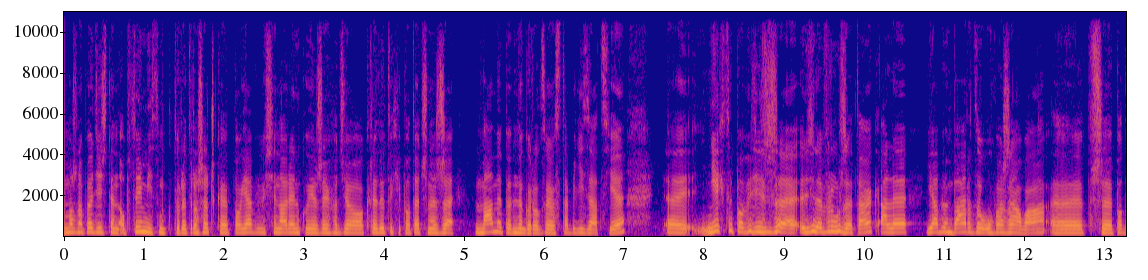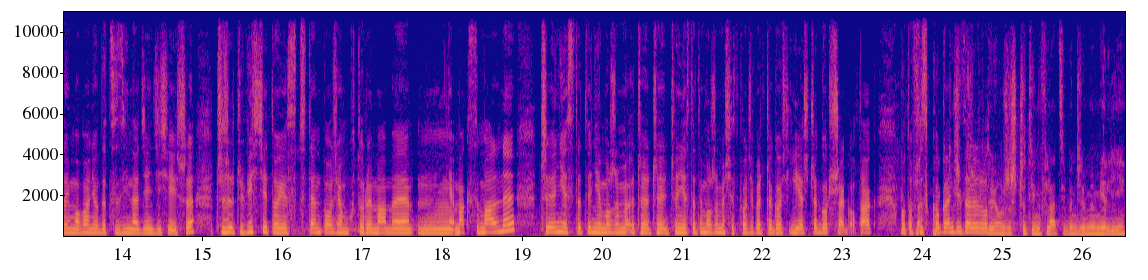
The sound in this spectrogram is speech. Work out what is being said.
można powiedzieć, ten optymizm, który troszeczkę pojawił się na rynku, jeżeli chodzi o kredyty hipoteczne, że mamy pewnego rodzaju stabilizację. E, nie chcę powiedzieć, że źle wróżę, tak, ale ja bym bardzo uważała e, przy podejmowaniu decyzji na dzień dzisiejszy, czy rzeczywiście to jest ten poziom, który mamy mm, maksymalny, czy niestety nie możemy, czy, czy, czy niestety możemy się spodziewać czegoś jeszcze gorszego, tak? Bo to no, wszystko no, będzie zależało. od... że szczyt inflacji będziemy mieli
